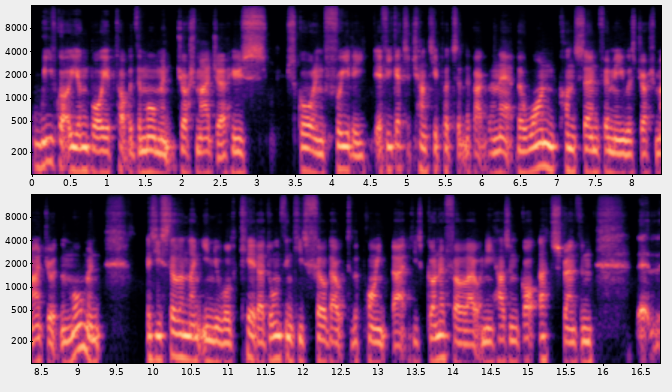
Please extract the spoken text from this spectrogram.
We've got a young boy up top at the moment, Josh Maja, who's scoring freely. If he gets a chance, he puts it in the back of the net. The one concern for me was Josh Maja at the moment is he's still a 19 year old kid. I don't think he's filled out to the point that he's going to fill out and he hasn't got that strength. And uh,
